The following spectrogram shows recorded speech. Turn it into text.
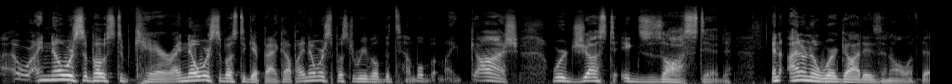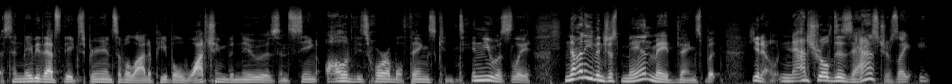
I I know we're supposed to care. I know we're supposed to get back up. I know we're supposed to rebuild the temple, but my gosh, we're just exhausted. And I don't know where God is in all of this. And maybe that's the experience of a lot of people watching the news and seeing all of these horrible things continuously. Not even just man made things, but, you know, natural disasters. Like,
